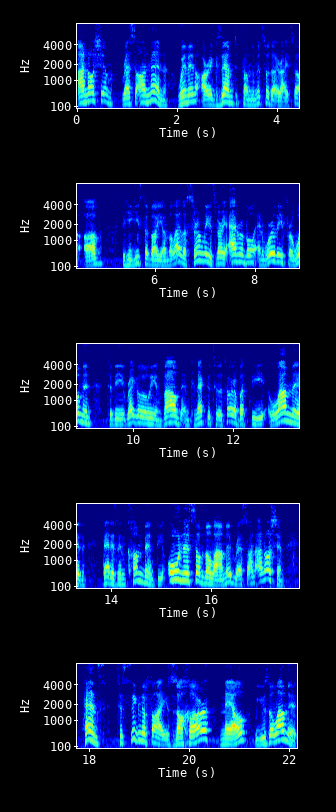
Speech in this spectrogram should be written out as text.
anoshim, rests on men. Women are exempt from the mitzvah da'iraisa of the higisa ba'yom v'layla. Certainly, it's very admirable and worthy for a woman to be regularly involved and connected to the Torah, but the lamid that is incumbent, the onus of the lamid rests on anoshim. Hence, to signify zachar, male, we use the lamid.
